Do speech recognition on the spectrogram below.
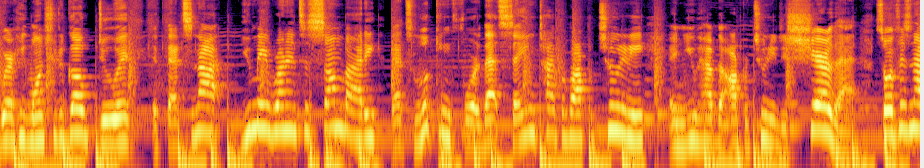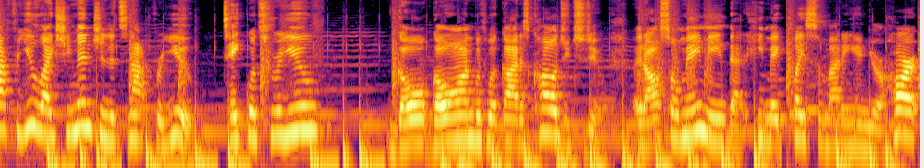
where He wants you to go, do it. If that's not, you may run into somebody that's looking for that same type of opportunity, and you have the opportunity to share that. So if it's not for you, like she mentioned, it's not for you. Take what's for you, go go on with what God has called you to do. It also may mean that he may place somebody in your heart,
